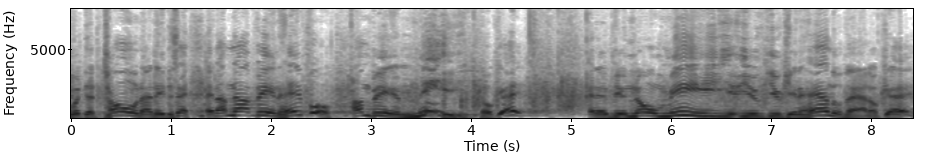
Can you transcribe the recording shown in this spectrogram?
with the tone I need to say. And I'm not being hateful. I'm being me. Okay. And if you know me, you, you, you can handle that, okay?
